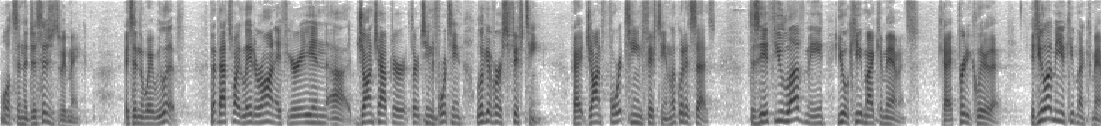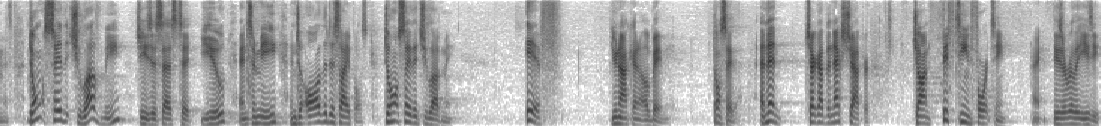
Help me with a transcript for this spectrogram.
Well, it's in the decisions we make. It's in the way we live. That's why later on, if you're in uh, John chapter 13 and 14, look at verse 15. Okay, John 14, 15. Look what it says. It says, If you love me, you will keep my commandments. Okay, pretty clear there. If you love me, you keep my commandments. Don't say that you love me, Jesus says to you and to me and to all the disciples. Don't say that you love me if you're not going to obey me. Don't say that. And then check out the next chapter, John 15, 14. Right? These are really easy.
